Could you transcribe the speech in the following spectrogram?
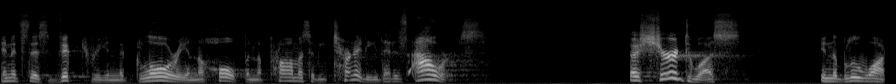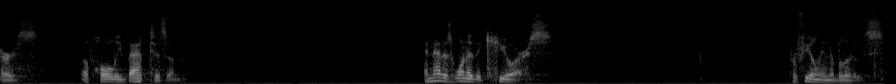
And it's this victory and the glory and the hope and the promise of eternity that is ours, assured to us in the blue waters of holy baptism. And that is one of the cures for feeling the blues.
